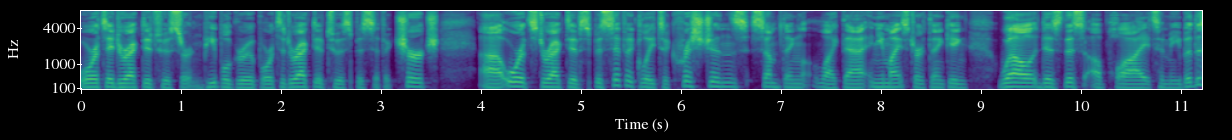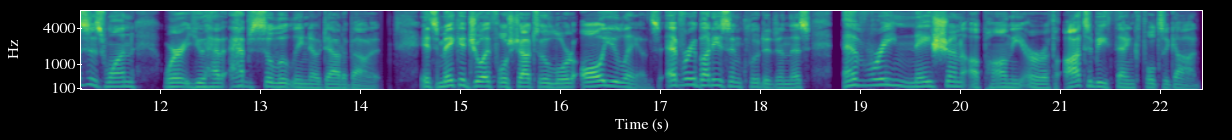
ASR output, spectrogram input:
or it's a directive to a certain people group, or it's a directive to a specific church, uh, or it's directive specifically to Christians, something like that. And you might start thinking, well, does this apply to me? But this is one where you have absolutely no doubt about it. It's make a joyful shout to the Lord, all you lands. Everybody's included in this. Every nation upon the earth ought to be thankful to God.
